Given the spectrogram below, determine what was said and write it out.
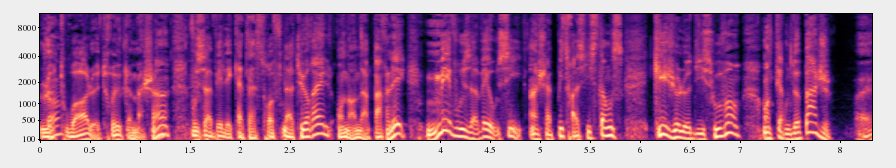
le toit, le truc, le machin. Vous avez les catastrophes naturelles. On en a parlé. Mais vous avez aussi un chapitre assistance qui, je le dis souvent, en termes de pages, Ouais.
